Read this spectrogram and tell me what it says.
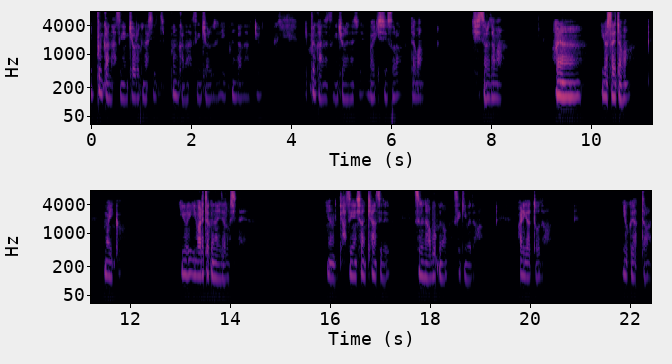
1分間の発言協力なし。1分間の発言協力なし。1分間の発言協力、1分間の発言協力なし。バイキシーソラ、ダバン。キシソラダバン。あら言わされたわ。もういいか。言われたくないだろうしね。うん、発言者キャンセルするのは僕の責務だわ。ありがとうだわ。よくやったわっ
